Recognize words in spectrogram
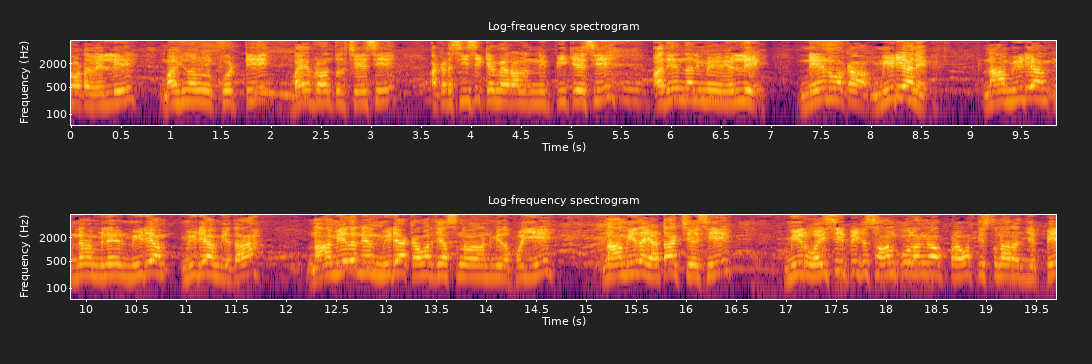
చోట వెళ్ళి మహిళలను కొట్టి భయభ్రాంతులు చేసి అక్కడ సీసీ కెమెరాలన్నీ పీకేసి అదేందని మేము వెళ్ళి నేను ఒక మీడియాని నా మీడియా నా- నేను మీడియా మీడియా మీద నా మీద నేను మీడియా కవర్ చేస్తున్న దాని మీద పోయి నా మీద అటాక్ చేసి మీరు వైసీపీకి సానుకూలంగా ప్రవర్తిస్తున్నారని చెప్పి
